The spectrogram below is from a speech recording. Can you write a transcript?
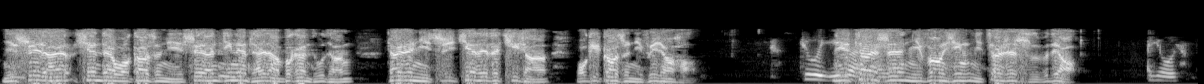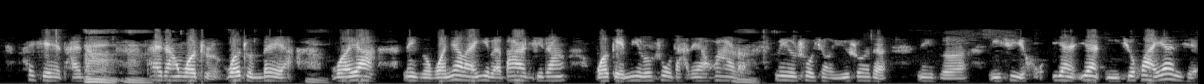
你虽然现在我告诉你，虽然今天台长不看图腾，但是你是现在的气场，我可以告诉你非常好。就一个，暂时你放心，你暂时死不掉。哎呦，太谢谢台长了。嗯嗯台长，我准我准备呀、嗯我呀，那个我念完一百八十七章，我给秘书处打电话了。嗯秘书处小鱼说的，那个你去验验，你去化验去。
